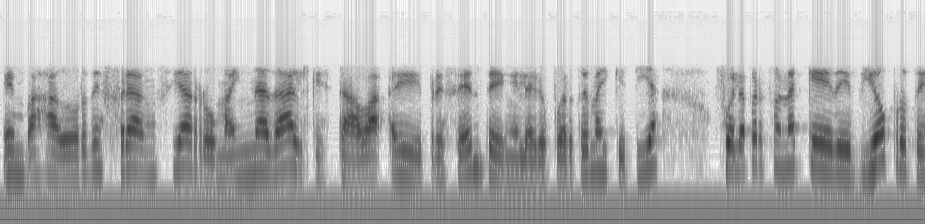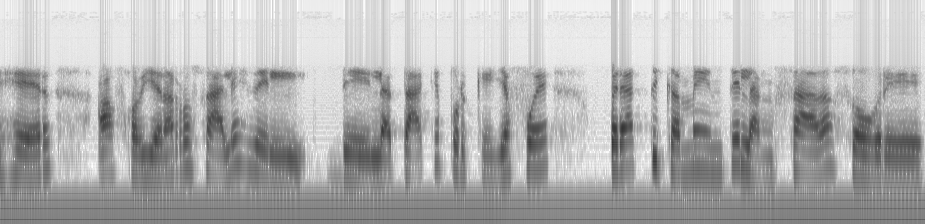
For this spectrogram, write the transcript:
embajador de Francia, Romain Nadal, que estaba eh, presente en el aeropuerto de Maiquetía, fue la persona que debió proteger a Fabiana Rosales del, del ataque porque ella fue prácticamente lanzada sobre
